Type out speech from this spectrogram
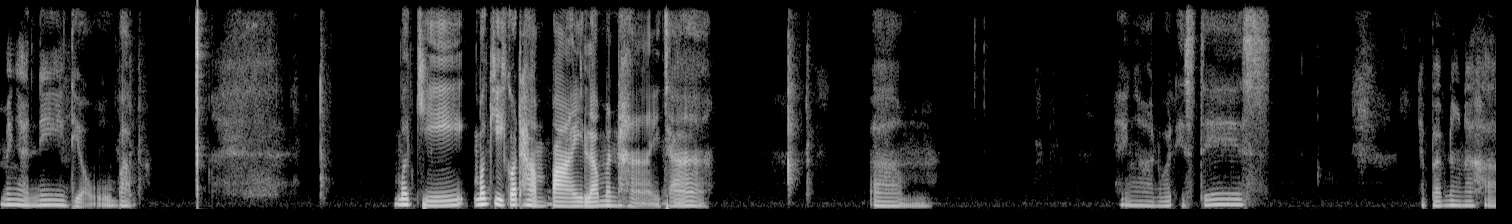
ไม่งั้นนี่เดี๋ยวแบบ เมื่อกี้เมื่อกี้ก็ทำไปแล้วมันหายจ้า um hang on what is this เดี๋ยวแป๊บนึงนะคะ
